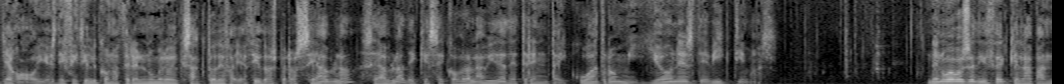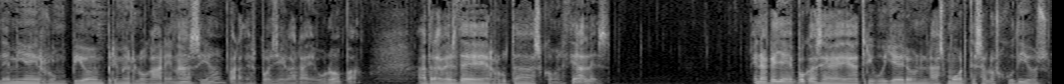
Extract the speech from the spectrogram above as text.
llegó y es difícil conocer el número exacto de fallecidos, pero se habla, se habla de que se cobró la vida de 34 millones de víctimas. De nuevo se dice que la pandemia irrumpió en primer lugar en Asia para después llegar a Europa a través de rutas comerciales. En aquella época se atribuyeron las muertes a los judíos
